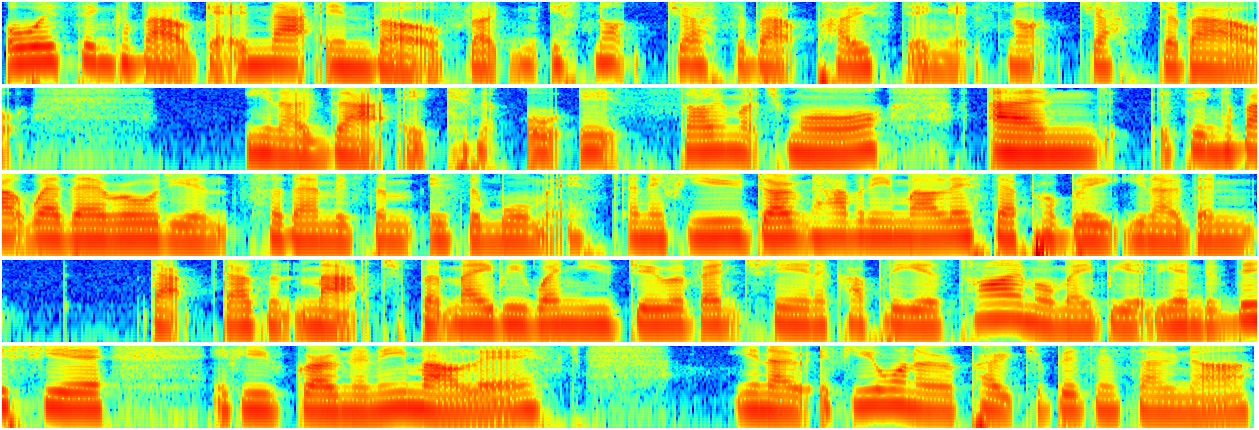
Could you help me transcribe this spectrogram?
always think about getting that involved. Like it's not just about posting, it's not just about you know that it can it's so much more and think about where their audience for them is the is the warmest and if you don't have an email list they're probably you know then that doesn't match. But maybe when you do eventually in a couple of years' time, or maybe at the end of this year, if you've grown an email list, you know, if you want to approach a business owner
